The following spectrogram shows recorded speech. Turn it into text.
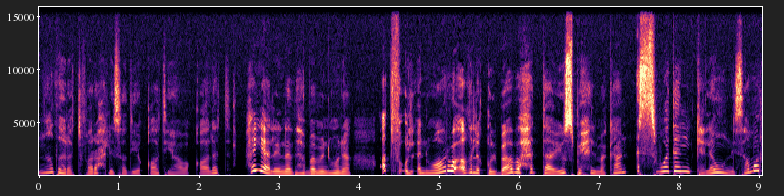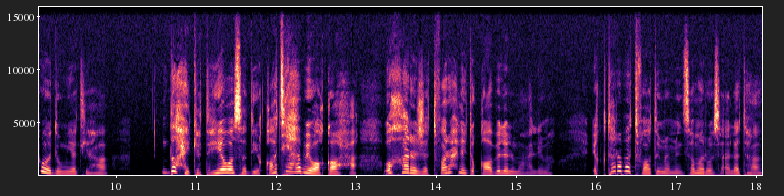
نظرت فرح لصديقاتها وقالت هيا لنذهب من هنا. أطفئ الأنوار وأغلق الباب حتى يصبح المكان أسودا كلون سمر ودميتها. ضحكت هي وصديقاتها بوقاحة وخرجت فرح لتقابل المعلمة. اقتربت فاطمة من سمر وسألتها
